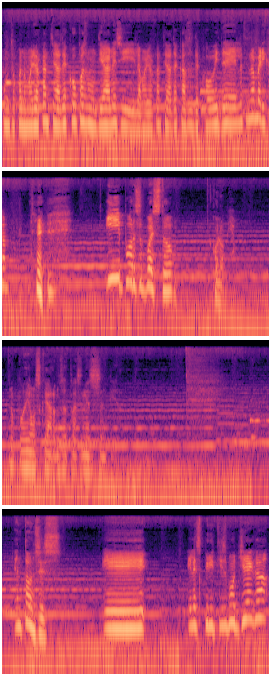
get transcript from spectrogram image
junto con la mayor cantidad de copas mundiales y la mayor cantidad de casos de COVID de Latinoamérica. y por supuesto, Colombia. No podíamos quedarnos atrás en ese sentido. Entonces, eh, el espiritismo llega,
